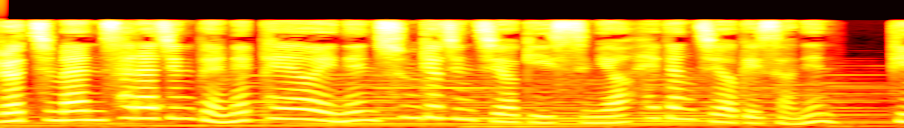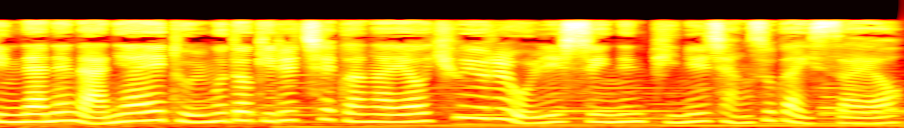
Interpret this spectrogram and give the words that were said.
그렇지만 사라진 뱀의 폐허에는 숨겨진 지역이 있으며 해당 지역에서는 빛나는 아냐의 돌무더기를 채광하여 효율을 올릴 수 있는 비밀 장소가 있어요.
